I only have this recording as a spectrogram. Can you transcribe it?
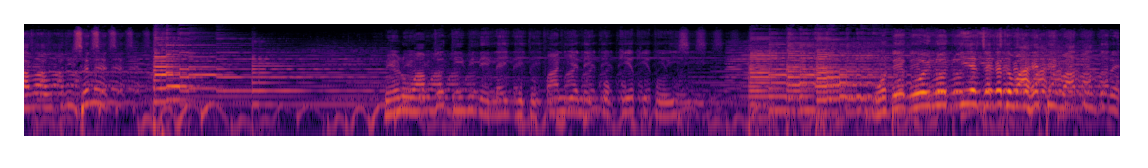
ખાવા ઉતરી છે ને? મેણું આમ જો દીવી ને લઈ ગયું પાણી ને કો કેતું તું મોઢે કોઈ નો કીએ જગત વાહેતી વાતો કરે.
